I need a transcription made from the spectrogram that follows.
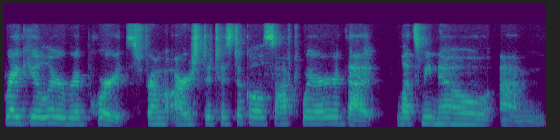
regular reports from our statistical software that lets me know um,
